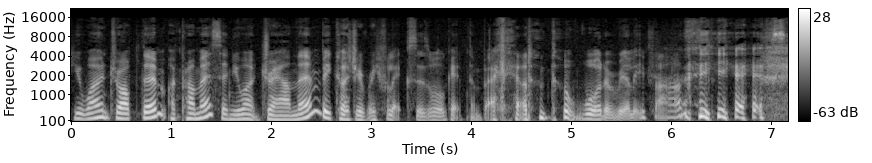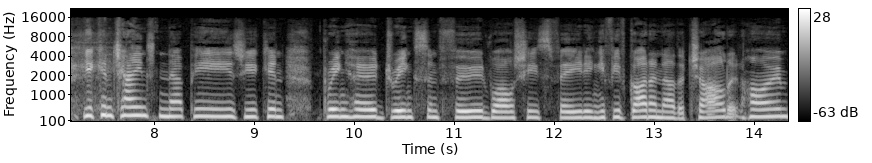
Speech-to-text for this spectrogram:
You won't drop them, I promise, and you won't drown them because your reflexes will get them back out of the water really fast. yes. You can change nappies, you can bring her drinks and food while she's feeding. If you've got another child at home,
